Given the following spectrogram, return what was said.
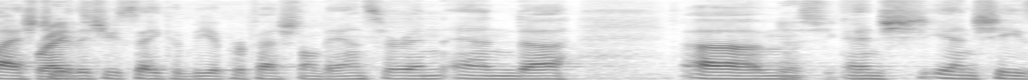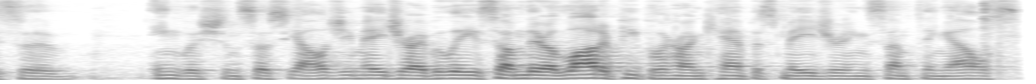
last year that you say could be a professional dancer, and and uh, um, Yes, and she, and she's a English and sociology major, I believe. So um, there are a lot of people who are on campus majoring something else.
